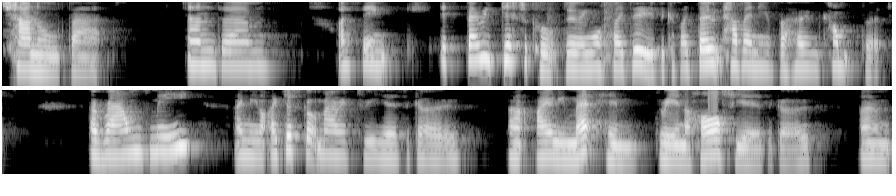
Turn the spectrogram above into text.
channeled that. And, um, I think it's very difficult doing what I do because I don't have any of the home comforts around me. I mean, I just got married three years ago. Uh, I only met him three and a half years ago. Um,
